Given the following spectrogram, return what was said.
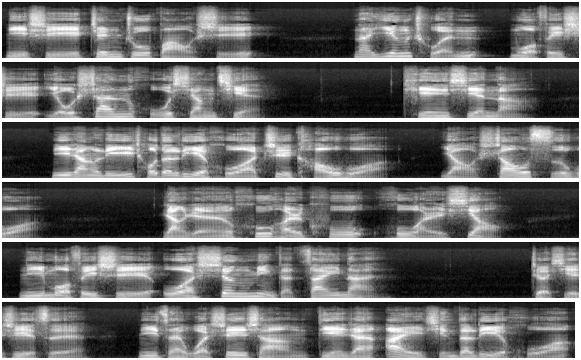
你是珍珠宝石，那樱唇莫非是由珊瑚镶嵌？天仙呐，你让离愁的烈火炙烤我，要烧死我，让人忽而哭忽而笑。你莫非是我生命的灾难？这些日子，你在我身上点燃爱情的烈火，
